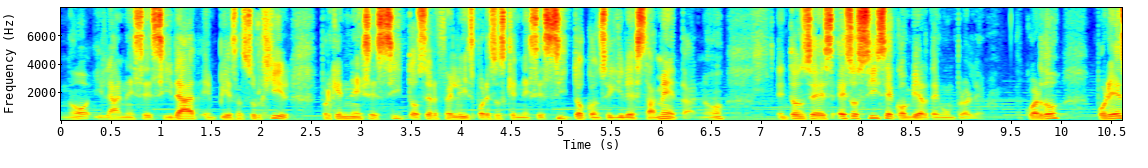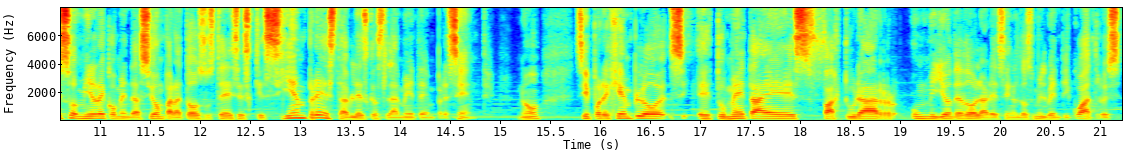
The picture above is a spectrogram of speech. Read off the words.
¿no? Y la necesidad empieza a surgir, porque necesito ser feliz, por eso es que necesito conseguir esta meta, ¿no? Entonces, eso sí se convierte en un problema acuerdo? Por eso mi recomendación para todos ustedes es que siempre establezcas la meta en presente, ¿no? Si por ejemplo eh, tu meta es facturar un millón de dólares en el 2024, es,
